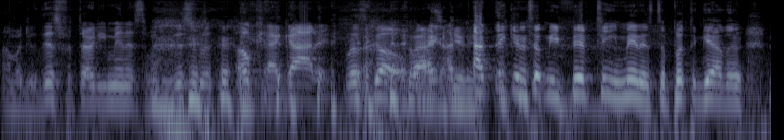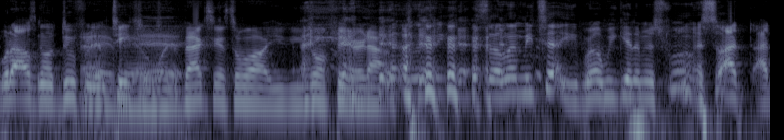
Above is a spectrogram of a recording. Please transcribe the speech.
I'm gonna do this for 30 minutes. I'm gonna do this. For, okay, I got it. Let's go. Right? get I. I think it took me 15 minutes to put together what I was gonna do for Hey, them teachers. when the back's against the wall, you you gonna figure it out. so let me tell you, bro, we get them in this room, and so I, I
